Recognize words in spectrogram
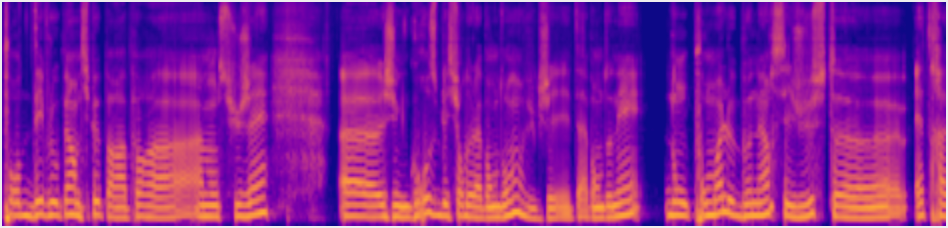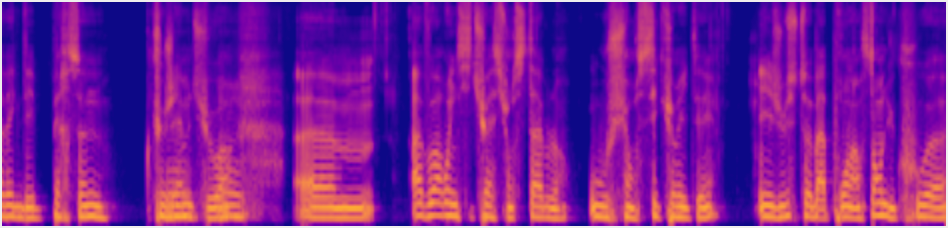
pour développer un petit peu par rapport à, à mon sujet, j'ai une grosse blessure de l'abandon, vu que j'ai été abandonnée. Donc, pour moi, le bonheur, c'est juste euh, être avec des personnes que j'aime, tu vois. Mmh. Euh, avoir une situation stable où je suis en sécurité et juste bah, pour l'instant du coup euh,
